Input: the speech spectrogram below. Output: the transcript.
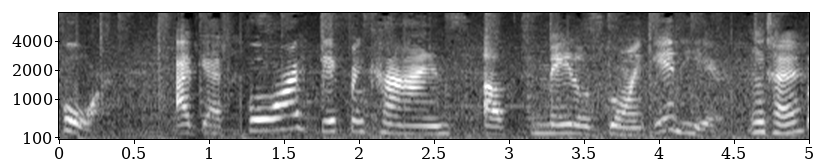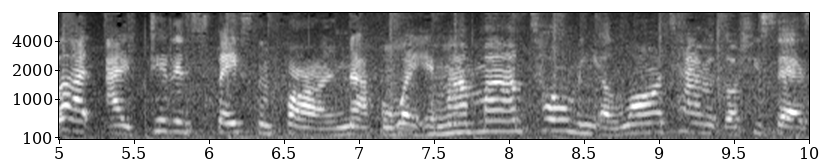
four. I've got four different kinds of tomatoes growing in here, Okay. but I didn't space them far enough away. And Mm-hmm. my mom told me a long time ago. She says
